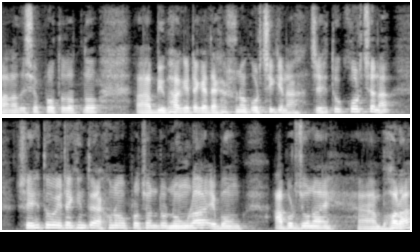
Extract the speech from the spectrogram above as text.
বাংলাদেশের প্রত্নতত্ত্ব বিভাগ এটাকে দেখাশোনা করছে কিনা। যেহেতু করছে না, সেহেতু এটা কিন্তু এখনও প্রচণ্ড নোংরা এবং আবর্জনায় ভরা।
